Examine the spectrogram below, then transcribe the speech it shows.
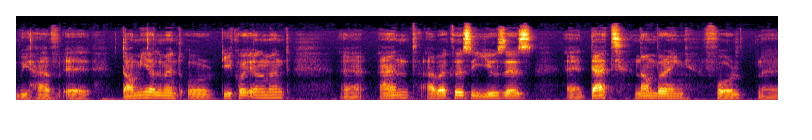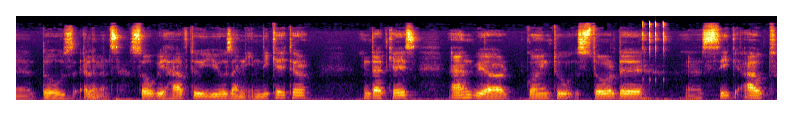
we have a dummy element or decoy element uh, and Abaqus uses uh, that numbering for uh, those elements. So we have to use an indicator in that case and we are going to store the uh, out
